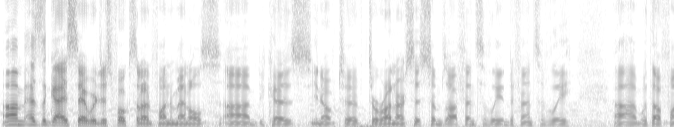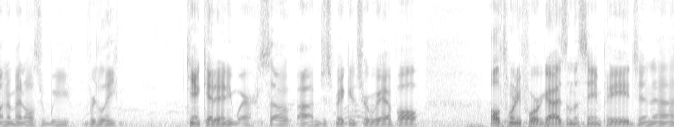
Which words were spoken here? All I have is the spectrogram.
Um, as the guys said, we're just focusing on fundamentals um, because you know to, to run our systems offensively and defensively, uh, without fundamentals, we really can't get anywhere. So um, just making sure we have all all 24 guys on the same page, and uh,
